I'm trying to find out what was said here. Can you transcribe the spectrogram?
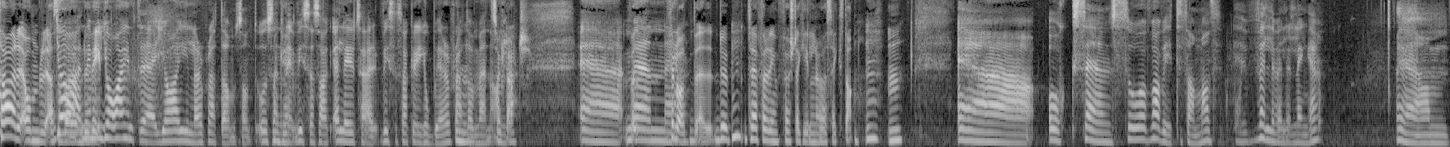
ta det om, alltså, bara om du nej, vill. Men jag, är inte, jag gillar att prata om sånt. Och sen Okej. vissa, saker, eller så här, vissa saker är jobbigare att prata om än andra. Såklart. Eh, men, Förlåt, du Mm. träffade din första kille när du var 16. Eh, och sen så var vi tillsammans eh, väldigt, väldigt länge. Ehm,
